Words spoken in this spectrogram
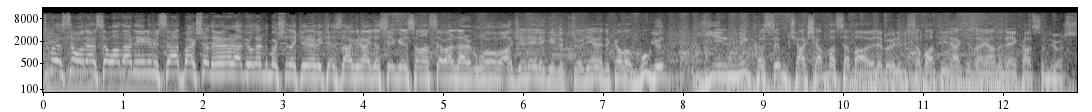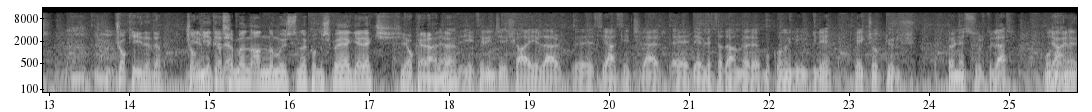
Tümrüt'ü Modern Sabahlar'da yeni bir saat başladı. Radyoların başındakilere bir kez daha günaydın sevgili sanatseverler. Bu aceleyle girdik söyleyemedik ama bugün 20 Kasım çarşamba sabahı. Öyle böyle bir sabah değil herkes ayağını denk alsın diyoruz. Çok iyi dedin. Çok 20 iyi dedin. Kasım'ın anlamı üstüne konuşmaya gerek yok herhalde. Yani yeterince şairler, e, siyasetçiler, e, devlet adamları bu konuyla ilgili pek çok görüş öne sürdüler. Bunları Yani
